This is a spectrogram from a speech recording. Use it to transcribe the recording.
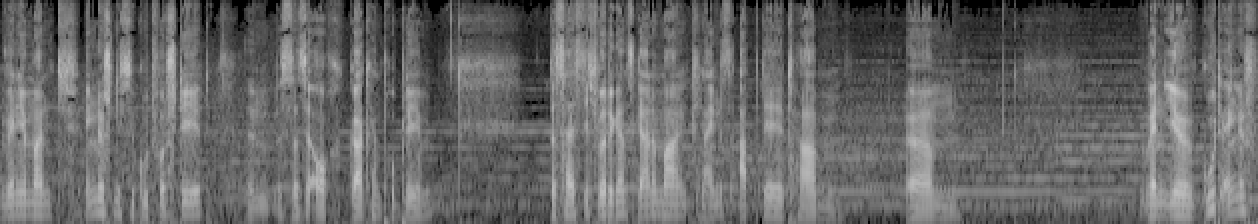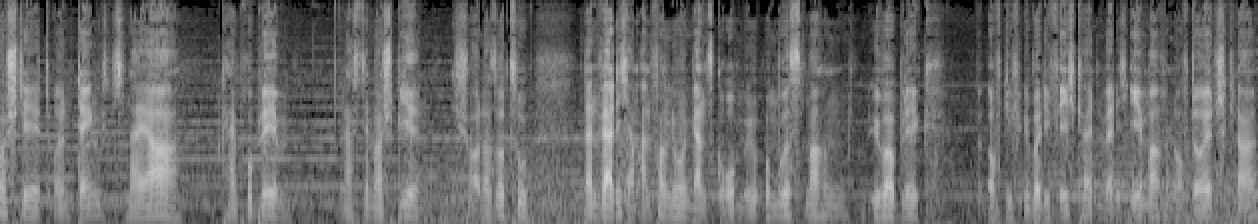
wenn jemand Englisch nicht so gut versteht, dann ist das ja auch gar kein Problem. Das heißt, ich würde ganz gerne mal ein kleines Update haben. Ähm, wenn ihr gut Englisch versteht und denkt, naja, kein Problem, lass den mal spielen, ich schaue da so zu, dann werde ich am Anfang nur einen ganz groben Umriss machen, einen Überblick auf die, über die Fähigkeiten werde ich eh machen, auf Deutsch, klar.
